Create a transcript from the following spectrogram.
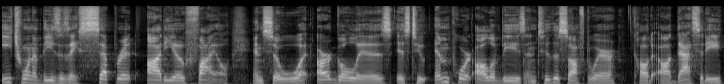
Each one of these is a separate audio file. And so what our goal is, is to import all of these into the software called Audacity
